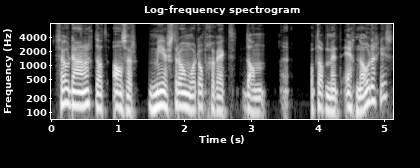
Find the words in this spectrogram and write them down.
zodanig dat als er meer stroom wordt opgewekt dan eh, op dat moment echt nodig is,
